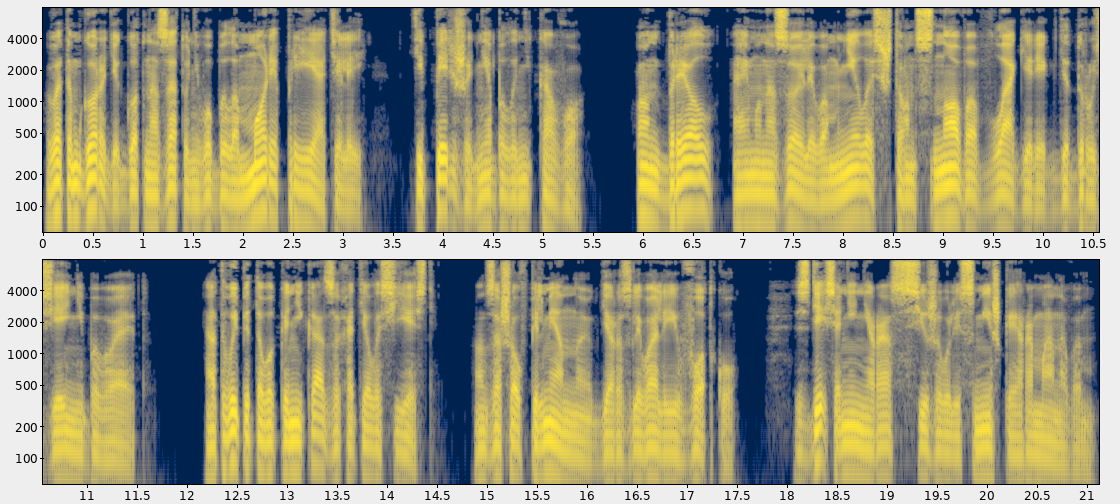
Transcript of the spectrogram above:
В этом городе год назад у него было море приятелей. Теперь же не было никого. Он брел, а ему назойливо мнилось, что он снова в лагере, где друзей не бывает. От выпитого коньяка захотелось есть. Он зашел в пельменную, где разливали и водку. Здесь они не раз сиживали с Мишкой Романовым.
